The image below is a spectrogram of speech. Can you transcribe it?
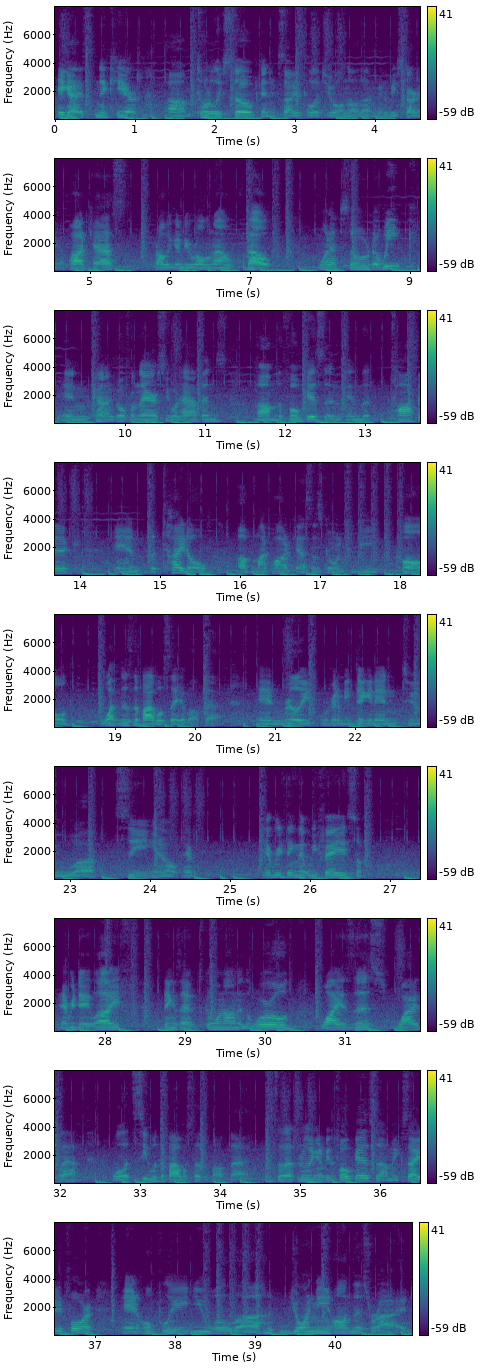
Hey guys, Nick here. Um, totally stoked and excited to let you all know that I'm going to be starting a podcast. Probably going to be rolling out about one episode a week and kind of go from there, see what happens. Um, the focus and, and the topic and the title of my podcast is going to be called What Does the Bible Say About That? And really, we're going to be digging in to uh, see, you know, ev- everything that we face, everyday life, things that's going on in the world. Why is this? Why is that? Well, let's see what the Bible says about that. So that's really going to be the focus. I'm excited for it, and hopefully you will uh, join me on this ride.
